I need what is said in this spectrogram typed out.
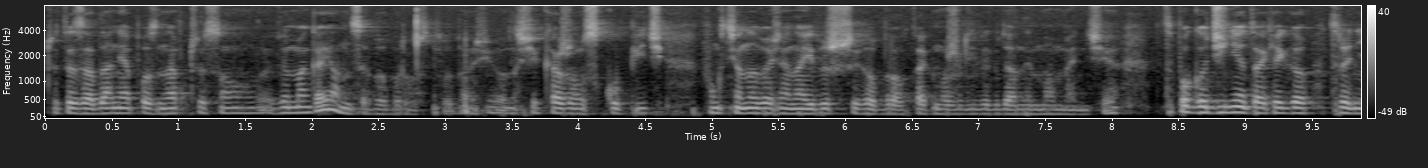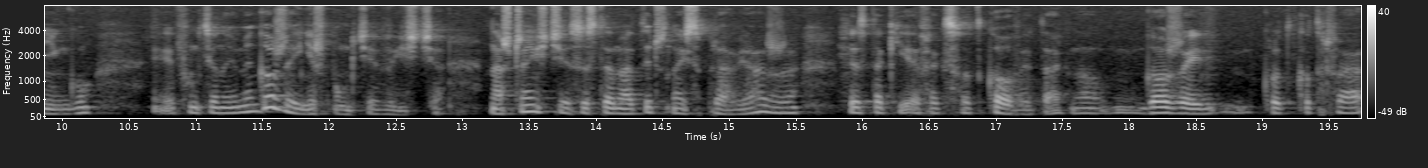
Czy te zadania poznawcze są wymagające po prostu. One się każą skupić, funkcjonować na najwyższych obrotach możliwych w danym momencie. To po godzinie takiego treningu e, funkcjonujemy gorzej niż w punkcie wyjścia. Na szczęście systematyczność sprawia, że to jest taki efekt schodkowy. Tak? No, gorzej krótkotrwa,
